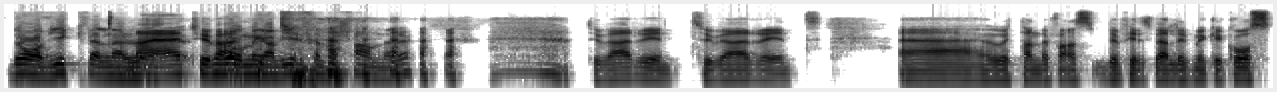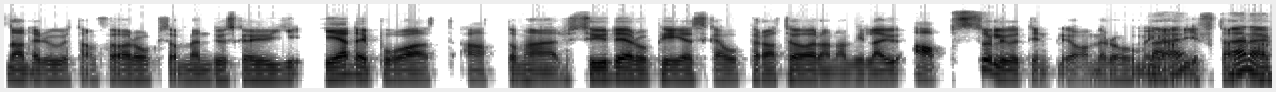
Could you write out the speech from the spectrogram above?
Du avgick väl när Nej, roamingavgiften försvann, eller? tyvärr inte, tyvärr inte. Eh, utan det, fanns, det finns väldigt mycket kostnader utanför också, men du ska ju ge dig på att, att de här sydeuropeiska operatörerna vill ju absolut inte bli av med roamingavgiften.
